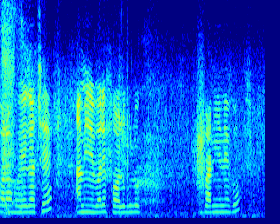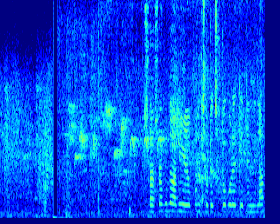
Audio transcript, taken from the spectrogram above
করা হয়ে গেছে। আমি এবারে ফলগুলো বানিয়ে নেব। শশাগুলো আমি এরকম ছোট ছোট করে কেটে নিলাম।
